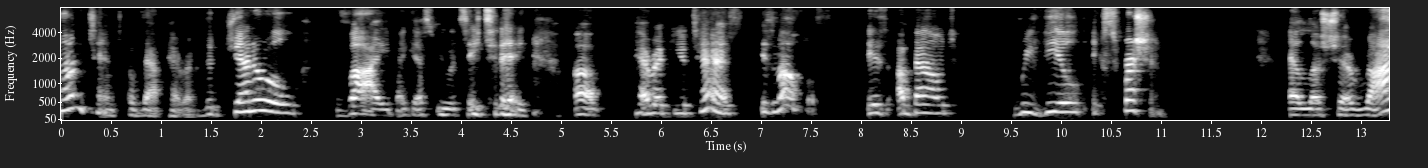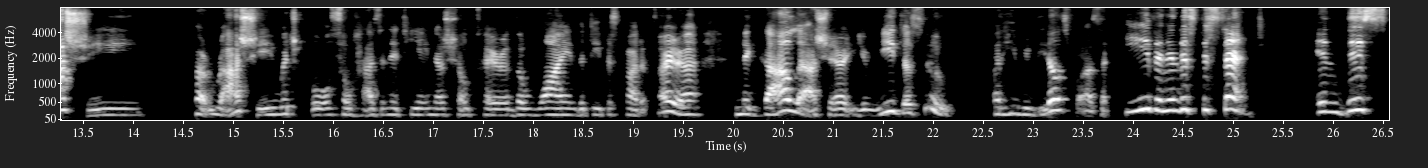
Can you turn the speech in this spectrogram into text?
content of that parak, the general vibe, I guess we would say today, of parak Yutes is Malchus, is about revealed expression. Ella Rashi but Rashi, which also has an Ityena Shel the wine, the deepest part of Torah, Megala Asher Yeridasu. But he reveals for us that even in this descent, in this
